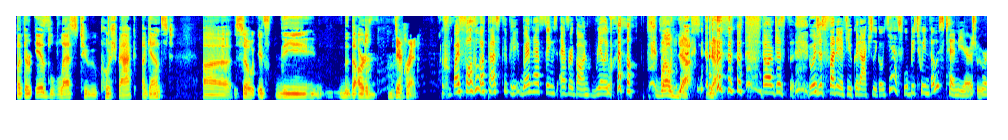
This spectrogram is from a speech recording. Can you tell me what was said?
but there is less to push back against. Uh, so it's the, the the art is different. My follow up has to be: When have things ever gone really well? well, yes, yes. no, I'm just. It was just funny if you could actually go. Yes, well, between those ten years, we were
